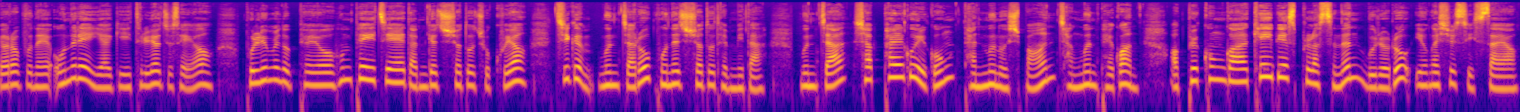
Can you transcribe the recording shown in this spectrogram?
여러분의 오늘의 이야기 들려주세요. 볼륨을 높여요 홈페이지에 남겨주셔도 좋고요. 지금 문자로 보내주셔도 됩니다. 문자 샵8910 단문 50원 장문 100원 어플콘과 KBS 플러스는 무료로 이용하실 수 있어요.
